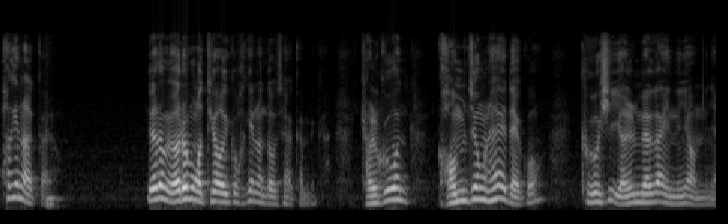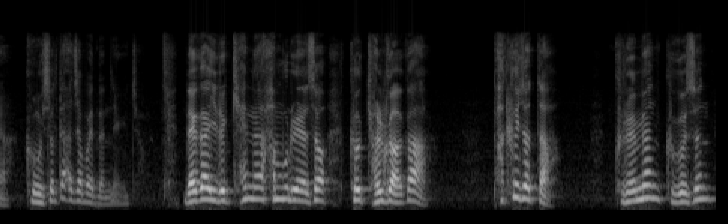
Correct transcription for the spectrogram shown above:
확인할까요? 여러분 여러분 어떻게 확인한다고 생각합니까? 결국은 검증을 해야 되고 그것이 열매가 있느냐 없느냐 그것을 따져봐야 된다는 얘기죠. 내가 이렇게 함으로 해서 그 결과가 바뀌어졌다. 그러면 그것은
